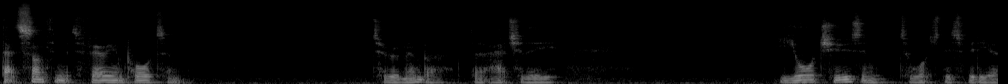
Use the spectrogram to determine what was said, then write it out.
that's something that's very important to remember that actually you're choosing to watch this video,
